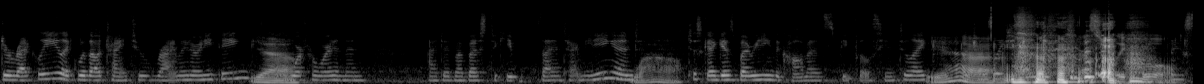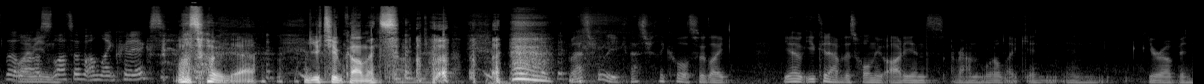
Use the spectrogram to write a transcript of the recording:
directly, like without trying to rhyme it or anything. Yeah. word for word, and then I did my best to keep that entire meeting, And Wow. just I guess by reading the comments, people seem to like the translation. That's really cool. Thanks to Well, I lots, mean- lots of online critics. Also, yeah. YouTube comments. Oh, man. That's really that's really cool. So like, you you could have this whole new audience around the world, like in in Europe and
